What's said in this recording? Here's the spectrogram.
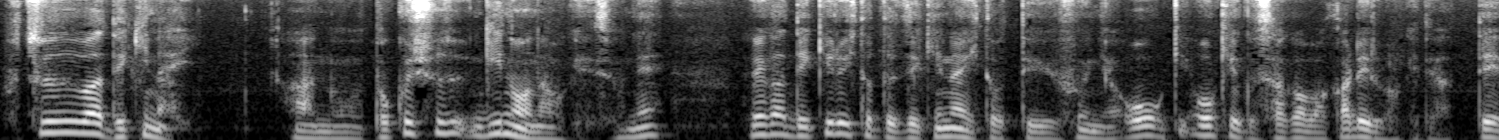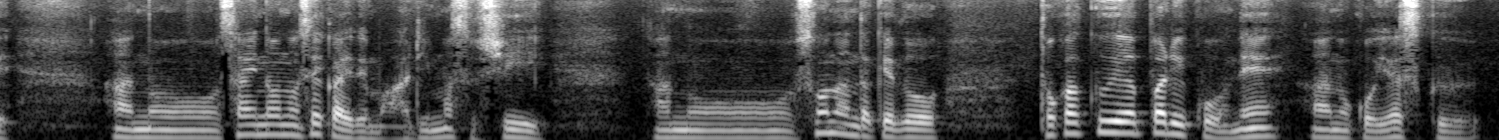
普通はできないあの特殊技能なわけですよね。それができる人とできない人っていうふうには大きく差が分かれるわけであってあの才能の世界でもありますしあのそうなんだけどとかくやっぱりこうねあのこう安く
